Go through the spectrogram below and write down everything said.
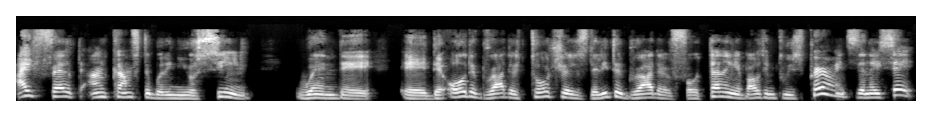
I felt uncomfortable in your scene when the uh, the older brother tortures the little brother for telling about him to his parents, then I say,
